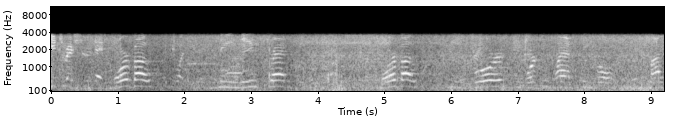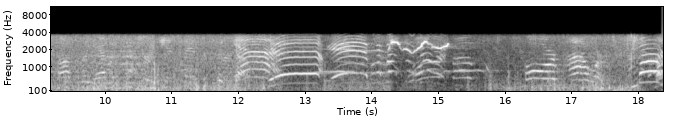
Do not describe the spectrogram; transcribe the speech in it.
Get your extra today. More votes If you want to. mean new strategies. More votes mean poor and working class people might possibly have a future in San. Yeah. Yeah. Yeah. More votes. More votes, more power. More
